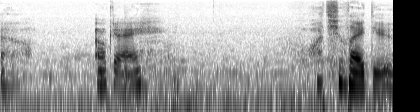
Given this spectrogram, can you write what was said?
Oh. Okay. What should I do?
